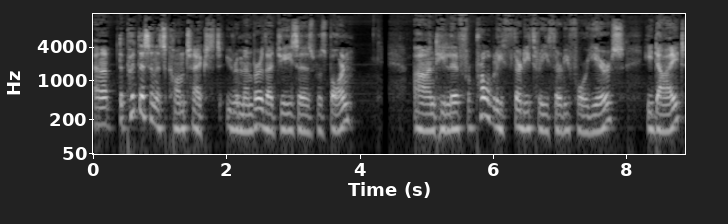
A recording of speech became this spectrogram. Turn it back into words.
Uh, to put this in its context, you remember that Jesus was born and he lived for probably 33, 34 years. He died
